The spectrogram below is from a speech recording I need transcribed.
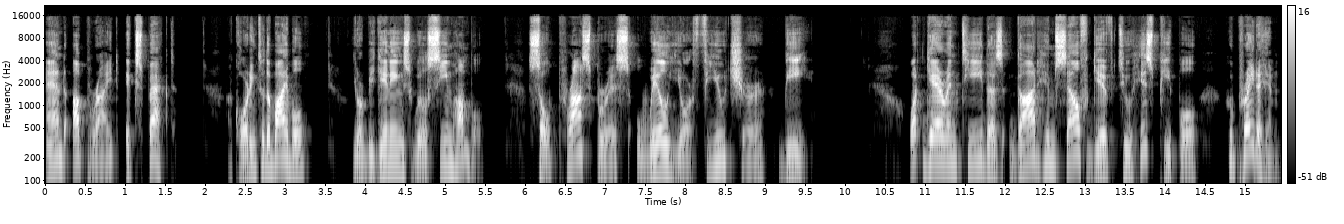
and upright expect? According to the Bible, your beginnings will seem humble, so prosperous will your future be. What guarantee does God Himself give to His people who pray to Him?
